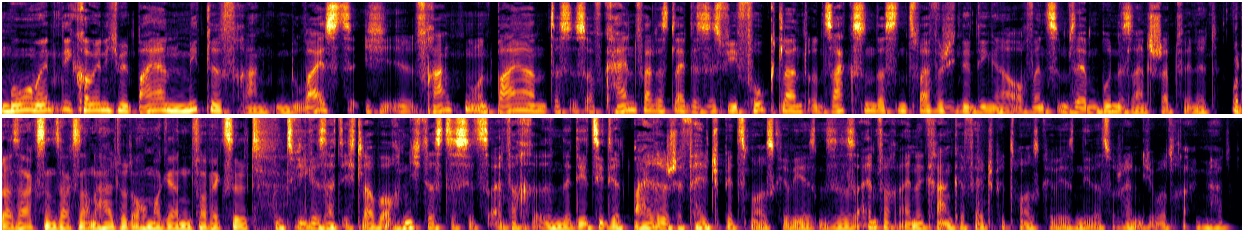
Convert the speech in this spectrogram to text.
Moment, ich komme nicht mit Bayern, Mittelfranken. Du weißt, ich, äh, Franken und Bayern, das ist auf keinen Fall das gleiche. Das ist wie Vogtland und Sachsen, das sind zwei verschiedene Dinge, auch wenn es im selben Bundesland stattfindet. Oder Sachsen, Sachsen-Anhalt wird auch immer gerne verwechselt. Und wie gesagt, ich glaube auch nicht, dass das jetzt einfach eine dezidiert bayerische Feldspitzmaus gewesen ist. Es ist einfach eine kranke Feldspitzmaus gewesen, die das wahrscheinlich übertragen hat.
